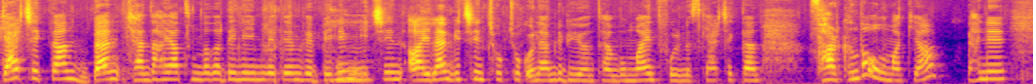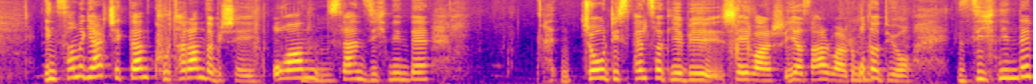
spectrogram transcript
Gerçekten ben kendi hayatımda da deneyimledim ve benim için, ailem için çok çok önemli bir yöntem bu mindfulness. Gerçekten farkında olmak ya. Hani insanı gerçekten kurtaran da bir şey. O an sen zihninde Joe Dispenza diye bir şey var, yazar var. O da diyor zihninde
